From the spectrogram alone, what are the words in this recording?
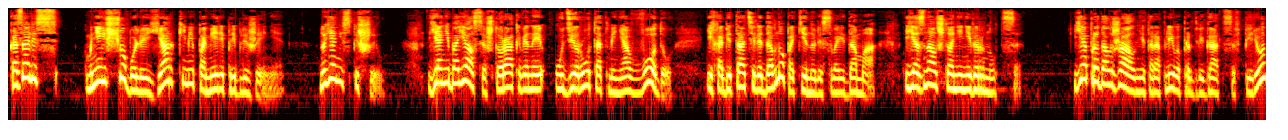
казались мне еще более яркими по мере приближения. Но я не спешил. Я не боялся, что раковины удерут от меня в воду. Их обитатели давно покинули свои дома, и я знал, что они не вернутся. Я продолжал неторопливо продвигаться вперед,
